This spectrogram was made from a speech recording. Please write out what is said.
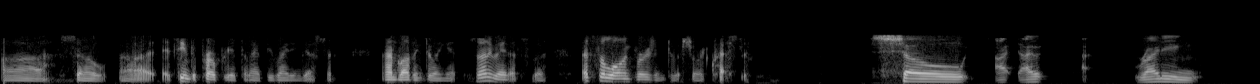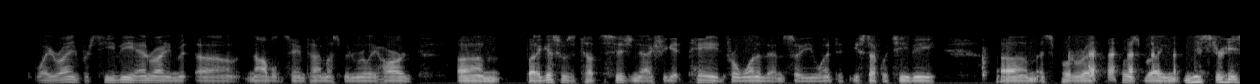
Uh, so uh, it seemed appropriate that I'd be writing this, and I'm loving doing it. So anyway, that's the that's the long version to a short question. So I, I writing while you're writing for TV and writing uh, novel at the same time must have been really hard. Um, but I guess it was a tough decision to actually get paid for one of them. So you went to, you stuck with TV um, as opposed to writing mysteries.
